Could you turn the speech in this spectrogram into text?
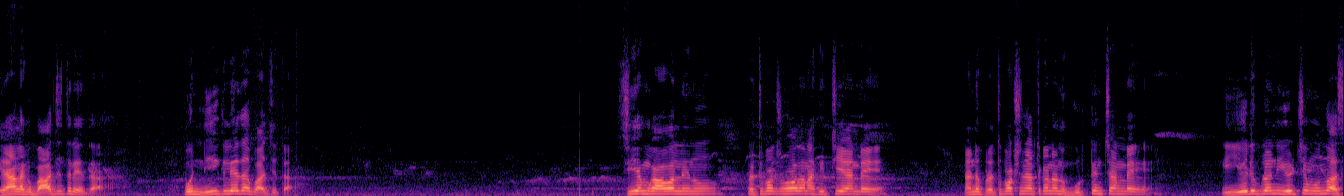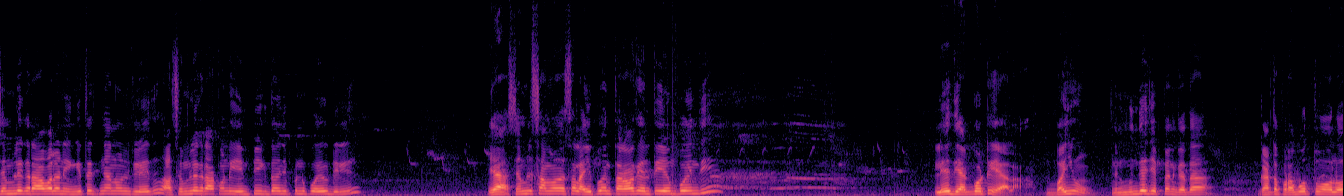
వాళ్ళకి బాధ్యత లేదా? పోనీ నీకు లేదా బాధ్యత? సీఎం కావాలి నేను ప్రతిపక్ష హోదా నాకు ఇచ్చేయండి. నన్ను ప్రతిపక్ష నేతగా నన్ను గుర్తించండి. ఈ ఏడుపులోని ఏడ్చే ముందు అసెంబ్లీకి రావాలని ఇంగిత జ్ఞానం నీకు లేదు. అసెంబ్లీకి రాకుండా ఏం పీకుదామని చెప్పి పోయావు ఢిల్లీ? ఏ అసెంబ్లీ సమావేశాలు అయిపోయిన తర్వాత వెళ్తే ఏం పోయింది? లేదు ఎగ్గొట్టేయాల? భయం. నేను ముందే చెప్పాను కదా గత ప్రభుత్వంలో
